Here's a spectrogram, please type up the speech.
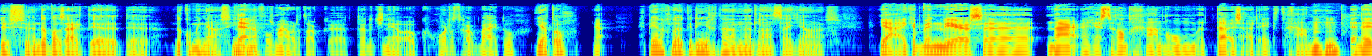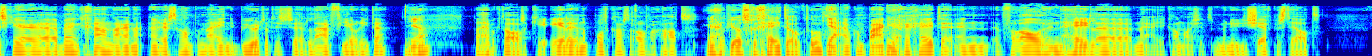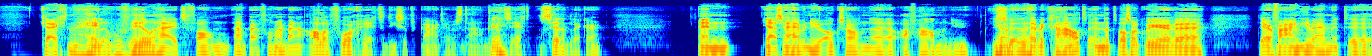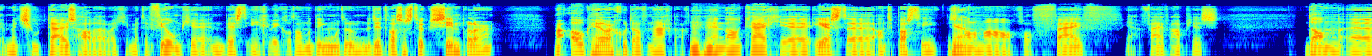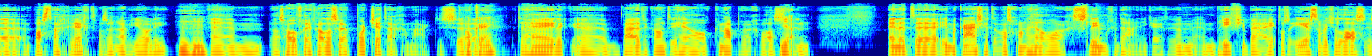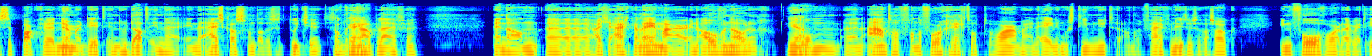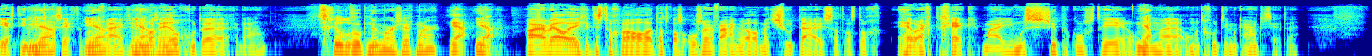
Dus eh, dat was eigenlijk de, de, de combinatie. Ja, en ja. volgens mij wordt het ook eh, traditioneel ook, hoort het er ook bij, toch? Ja, toch? Ja. Heb jij nog leuke dingen gedaan het laatste tijd, Jonas? Ja, ik heb- ben weer eens eh, naar een restaurant gegaan om thuis uit eten te gaan. Mhm. En deze keer eh, ben ik gegaan naar een, een restaurant bij mij in de buurt. Dat is eh, La Fiorita. Ja? Daar heb ik het al eens een keer eerder in de podcast over gehad. Ja, heb je al eens gegeten ook, toch? Ja, heb ik een paar keer Ja. gegeten. En vooral hun hele... Nou ja, je kan als je het menu de chef bestelt... krijg je een hele hoeveelheid van... Nou, bij, volgens mij bijna alle voorgerechten die ze op de kaart hebben staan. Dat is echt ontzettend lekker. En ja, ze hebben nu ook zo'n eh, afhaalmenu. Dus Ja. eh, dat heb ik gehaald. En dat was ook weer eh, de ervaring die wij met, met Shoot thuis hadden. Wat je met een filmpje en best ingewikkeld allemaal dingen moet doen. Dit was een stuk simpeler, maar ook heel erg goed over nagedacht. Mhm. En dan krijg je eerst antipasti. Dus Ja. allemaal van vijf, ja, vijf hapjes. Dan eh, een pasta gerecht, was een ravioli. Mhm. Ehm, als hoofdgerecht hadden ze porchetta gemaakt. Dus eh, de hele eh, buitenkant die heel knapperig was. Ja. En, en het in elkaar zetten was gewoon heel erg slim gedaan. Je kreeg er een, een briefje bij. Het als eerste wat je las is de pak nummer dit en doe dat in de, in de ijskast, want dat is het toetje. Dus dat Oké. moet koud blijven. En dan had je eigenlijk alleen maar een oven nodig Ja. om een aantal van de voorgerechten op te warmen. En de ene moest 10 minuten, de andere 5 minuten. Dus dat was ook in volgorde. Er werd eerst 10 minuten Ja, gezegd en dan ja, 5. Dus dat was heel goed eh, gedaan. Schilder op nummer, zeg maar. Ja, Ja. Maar wel, weet je, het is toch wel, dat was onze ervaring wel met Shoot thuis. Dat was toch heel erg te gek, maar je moest super concentreren om, eh, om het goed in elkaar te zetten.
